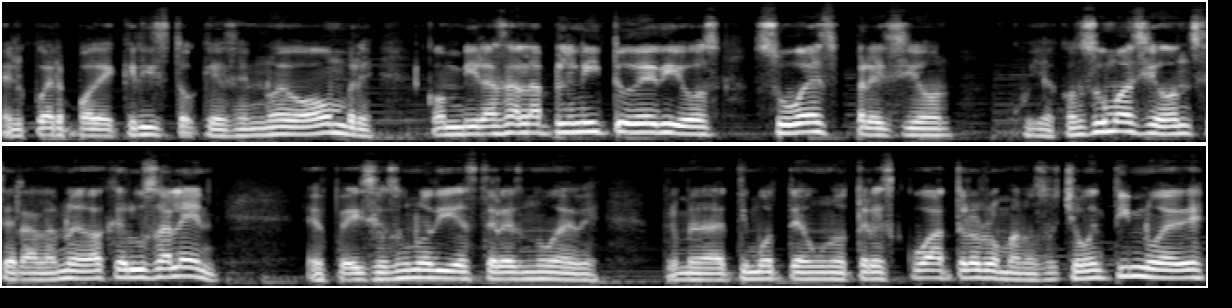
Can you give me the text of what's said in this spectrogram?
el cuerpo de Cristo, que es el nuevo hombre, con miras a la plenitud de Dios, su expresión, cuya consumación será la nueva Jerusalén. Efesios 1, 10, 3, 9, Primera de Timoteo 1, 3, 4, Romanos 8, 29,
